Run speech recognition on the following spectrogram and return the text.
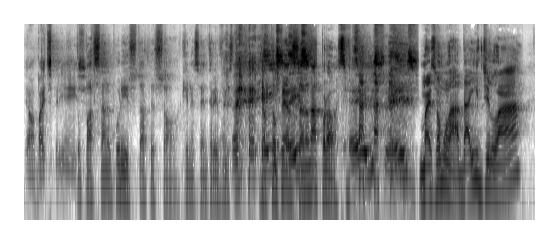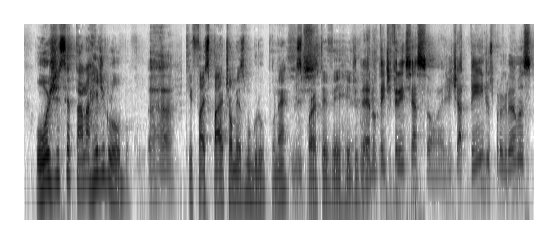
É uma baita experiência. Estou passando por isso, tá, pessoal? Aqui nessa entrevista. É Já estou pensando é na próxima. É isso, é isso. Mas vamos lá. Daí de lá, hoje você está na Rede Globo. Uhum. Que faz parte ao mesmo grupo, né? Isso. Sport TV e Rede Globo. É, não tem diferenciação, né? A gente atende os programas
